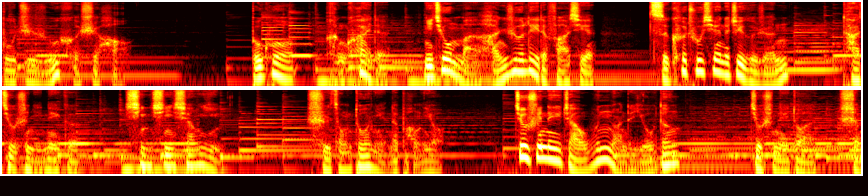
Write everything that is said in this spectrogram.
不知如何是好。不过很快的，你就满含热泪地发现，此刻出现的这个人，他就是你那个心心相印。失踪多年的朋友，就是那盏温暖的油灯，就是那段神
